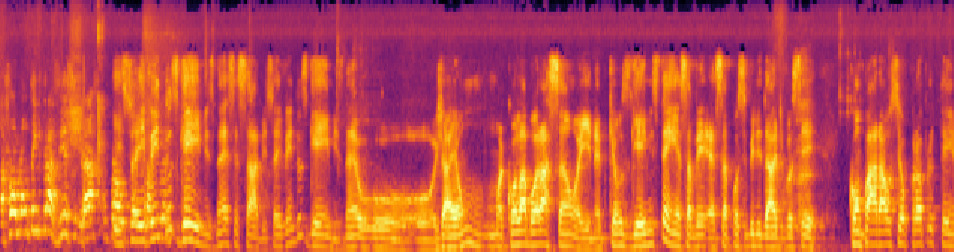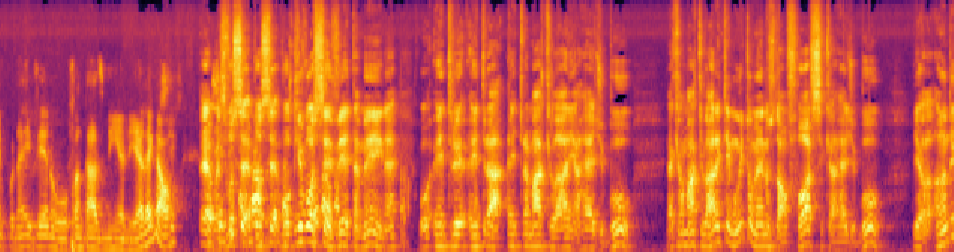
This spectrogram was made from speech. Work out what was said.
A Fórmula 1 tem que trazer esse gráfico para Isso aí vem dos games, né? Você sabe, isso aí vem dos games, né? O, o, o já é um, uma colaboração aí, né? Porque os games têm essa, essa possibilidade de você comparar o seu próprio tempo, né? E vendo o fantasminha ali. É legal. É, mas você, você, o que você vê também, né? Entre, entre, a, entre a McLaren e a Red Bull é que a McLaren tem muito menos downforce que a Red Bull e anda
